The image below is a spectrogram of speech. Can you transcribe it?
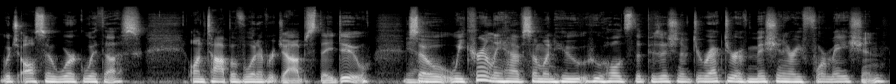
which also work with us on top of whatever jobs they do. So we currently have someone who who holds the position of director of missionary formation.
